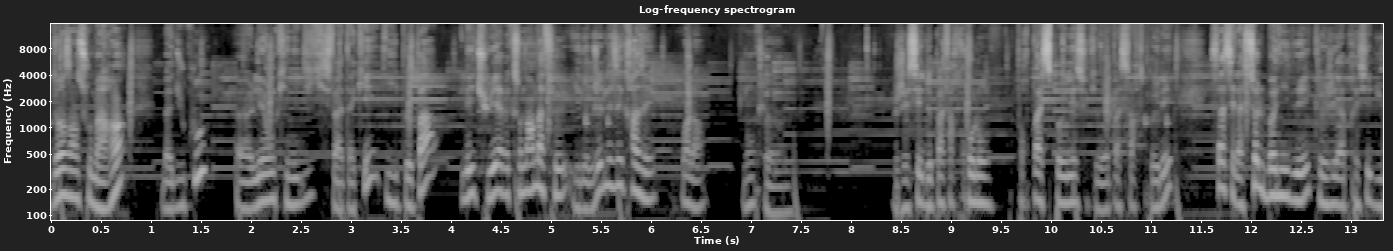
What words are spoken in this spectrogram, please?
dans un sous-marin, bah du coup, Léon Kennedy qui se fait attaquer, il peut pas les tuer avec son arme à feu, il est obligé de les écraser. Voilà. Donc J'essaie de pas faire trop long pour pas spoiler ceux qui ne veulent pas se faire spoiler. Ça, c'est la seule bonne idée que j'ai appréciée du,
